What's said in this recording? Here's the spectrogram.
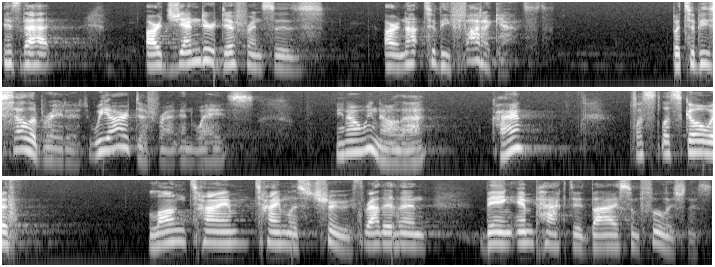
is that our gender differences are not to be fought against, but to be celebrated. We are different in ways. You know, we know that. Okay? Let's, let's go with long time, timeless truth rather than being impacted by some foolishness.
